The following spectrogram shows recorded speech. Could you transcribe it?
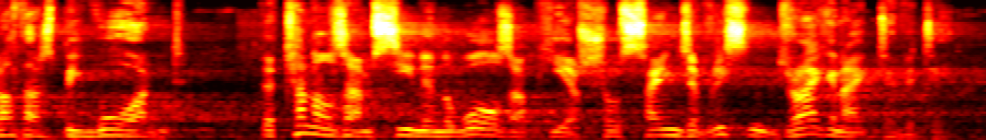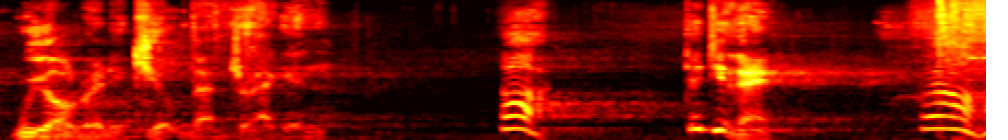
Brothers, be warned. The tunnels I'm seeing in the walls up here show signs of recent dragon activity. We already killed that dragon. Ah, did you then? Well,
